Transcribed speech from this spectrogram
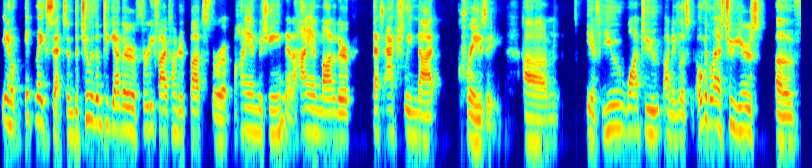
you know, it makes sense. And the two of them together, 3500 bucks for a high-end machine and a high-end monitor, that's actually not crazy. Um, if you want to, I mean, listen, over the last two years of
